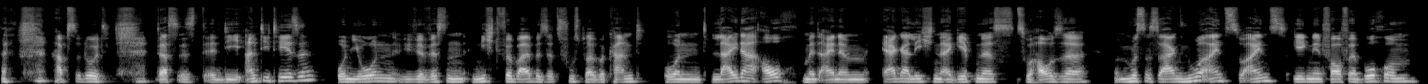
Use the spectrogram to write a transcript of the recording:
Absolut. Das ist äh, die Antithese. Union, wie wir wissen, nicht für Ballbesitz Fußball bekannt und leider auch mit einem ärgerlichen Ergebnis zu Hause. Wir müssen sagen, nur eins zu eins gegen den VfL Bochum.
